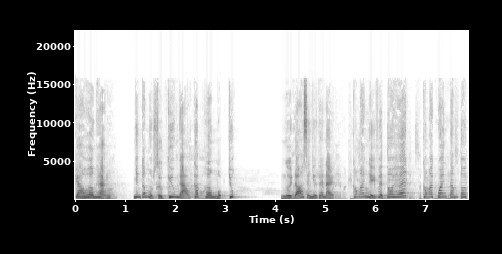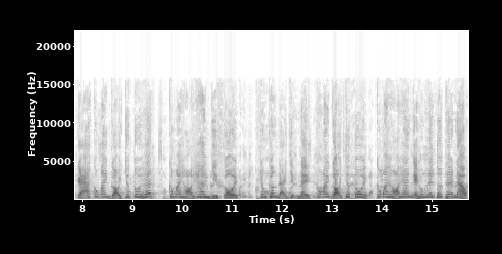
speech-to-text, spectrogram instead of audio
cao hơn hẳn, nhưng có một sự kiêu ngạo thấp hơn một chút người đó sẽ như thế này. Không ai nghĩ về tôi hết. Không ai quan tâm tôi cả. Không ai gọi cho tôi hết. Không ai hỏi han gì tôi. Trong cơn đại dịch này, không ai gọi cho tôi. Không ai hỏi han ngày hôm nay tôi thế nào.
